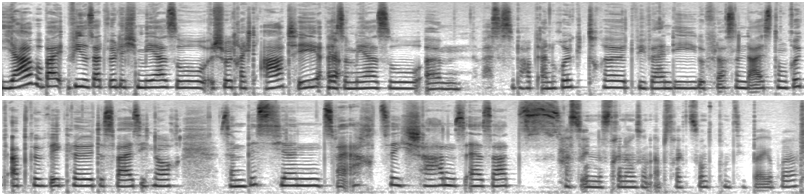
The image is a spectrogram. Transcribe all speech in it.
Ja, wobei, wie gesagt, würde ich mehr so Schuldrecht AT, also ja. mehr so, ähm, was ist überhaupt ein Rücktritt, wie werden die geflossenen Leistungen rückabgewickelt, das weiß ich noch. So ein bisschen 280 Schadensersatz. Hast du ihnen das Trennungs- und Abstraktionsprinzip beigebracht?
